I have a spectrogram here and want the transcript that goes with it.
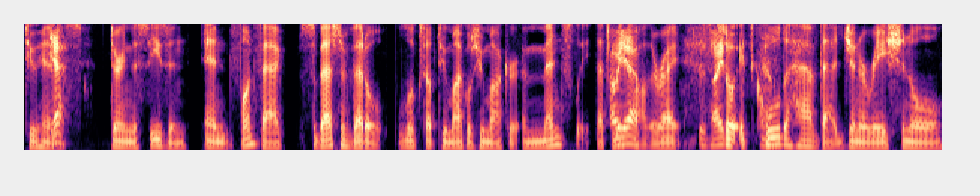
to him Yes. During the season. And fun fact, Sebastian Vettel looks up to Michael Schumacher immensely. That's Oh, Mick's yeah. father, right? It's So it's Yeah. cool to have that generational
